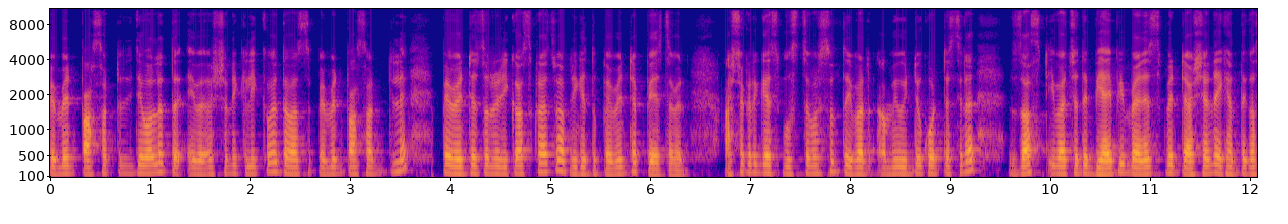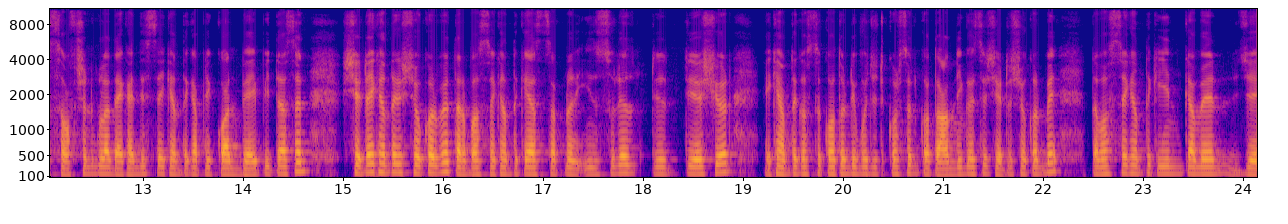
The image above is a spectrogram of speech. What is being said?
পেমেন্ট পাসওয়ার্ডটা দিতে বলে তো এই অপশনে ক্লিক করবেন, তারপর পেমেন্ট পাসওয়ার্ড দিলে পেমেন্টের জন্য রিকোয়েস্ট করা যাবে আপনি কিন্তু পেমেন্টটা পেয়ে যাবেন। আশা করি গ্যাস বুঝতে পারছেন, তো এবার আমি উইথড্র করতেছি না। জাস্ট এবার যদি ভিআইপি ম্যানেজমেন্ট আসেন এখান থেকে অপশনগুলো দেখা দিচ্ছে, এখান থেকে আপনি কোন ভিআইপিতে আছেন, সেটা এখান থেকে শো করবে, তারপর এখান থেকে আসছে আপনার ইন্স্যুরেন্স এখান থেকে হচ্ছে কত ডিপোজিট করছেন, কত আর্নিং হয়েছে সেটা শো করবে, তারপর এখান থেকে ইনকামের যে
